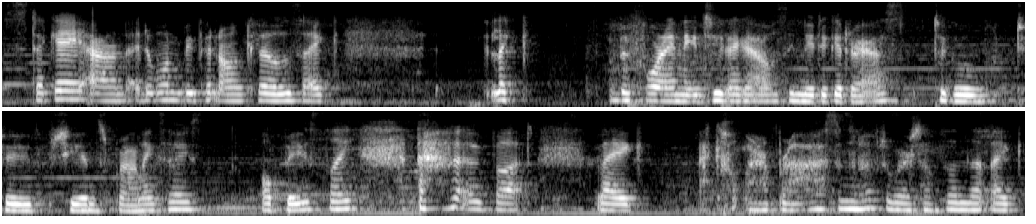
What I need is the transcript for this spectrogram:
sticky and I don't want to be putting on clothes like like before I need to like I obviously need to get dressed to go to Shane's granny's house obviously. But like I can't wear a bra so I'm gonna have to wear something that like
